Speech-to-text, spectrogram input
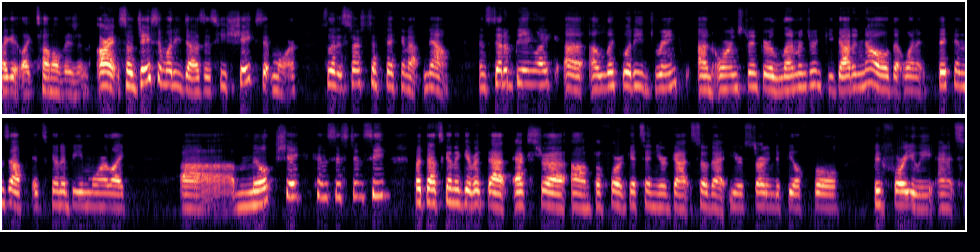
I get like tunnel vision. All right, so Jason, what he does is he shakes it more so that it starts to thicken up. Now, instead of being like a, a liquidy drink, an orange drink or lemon drink, you got to know that when it thickens up, it's going to be more like uh, milkshake consistency, but that's going to give it that extra um, before it gets in your gut so that you're starting to feel full before you eat and it's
